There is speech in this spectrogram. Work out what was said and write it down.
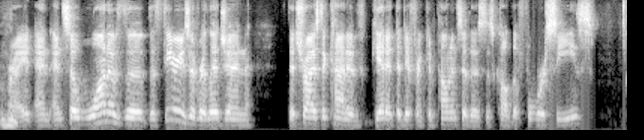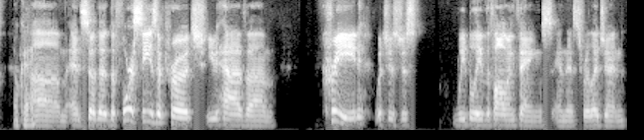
Mm-hmm. right? And and so one of the the theories of religion that tries to kind of get at the different components of this is called the four C's. Okay. Um, and so the the four C's approach, you have um, creed, which is just we believe the following things in this religion.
